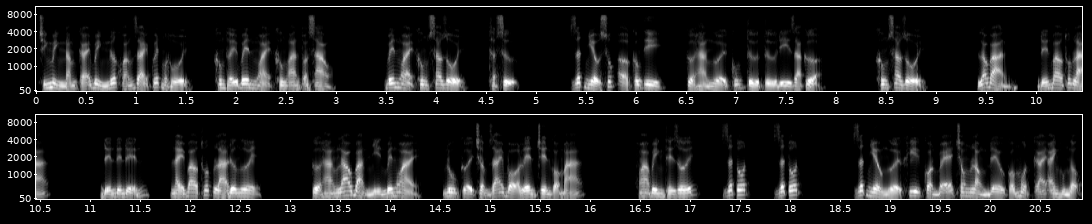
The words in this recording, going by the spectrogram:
Chính mình nắm cái bình nước khoáng giải quyết một hồi, không thấy bên ngoài không an toàn sao? Bên ngoài không sao rồi, thật sự. Rất nhiều xúc ở công ty, cửa hàng người cũng từ từ đi ra cửa. Không sao rồi. Lão bản, đến bao thuốc lá. Đến đến đến, này bao thuốc lá đưa ngươi. Cửa hàng lão bản nhìn bên ngoài nụ cười chậm rãi bỏ lên trên gò má. Hòa bình thế giới, rất tốt rất tốt. Rất nhiều người khi còn bé trong lòng đều có một cái anh hùng động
